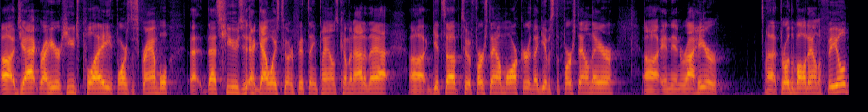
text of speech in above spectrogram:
Uh, Jack right here, huge play as far as the scramble. Uh, that's huge. That guy weighs 215 pounds coming out of that. Uh, gets up to a first down marker. They give us the first down there. Uh, and then right here, uh, throw the ball down the field.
